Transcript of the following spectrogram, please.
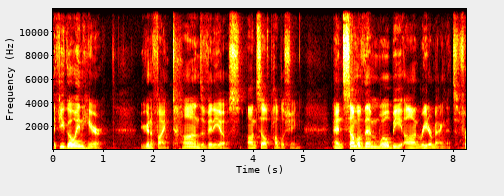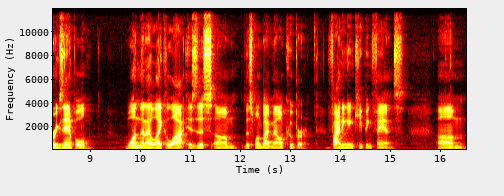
If you go in here, you're gonna find tons of videos on self-publishing, and some of them will be on reader magnets. For example, one that I like a lot is this um, this one by Mal Cooper, Finding and Keeping Fans. Um,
